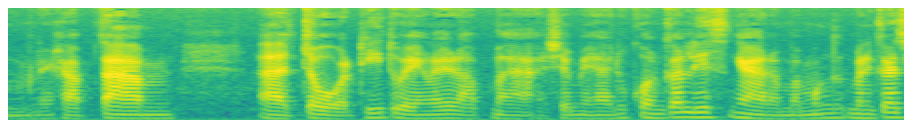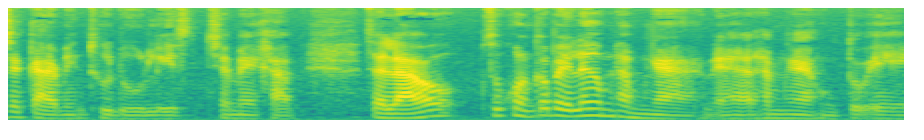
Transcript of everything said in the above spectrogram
ำนะครับ ตาม โจทย์ที่ตัวเองได้รับมาใช่ไหมฮะทุกคนก็ list งานออกมามันก็จะกลายเป็น to do list ใช่ไหมครับเสร็จแล้วทุกคนก็ไปเริ่มทำงานนะฮะทำงานของตัวเอง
